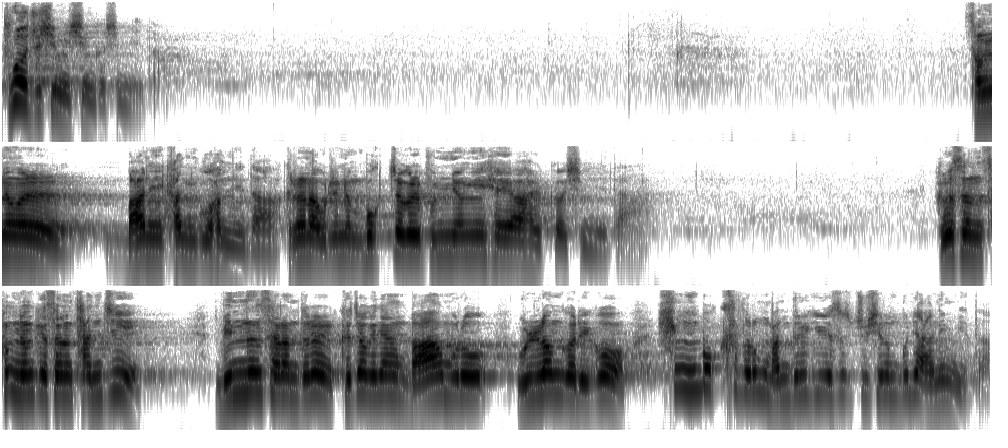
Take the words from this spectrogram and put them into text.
부어주심이신 것입니다. 성령을 많이 간구합니다. 그러나 우리는 목적을 분명히 해야 할 것입니다. 그것은 성령께서는 단지 믿는 사람들을 그저 그냥 마음으로 울렁거리고 행복하도록 만들기 위해서 주시는 분이 아닙니다.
